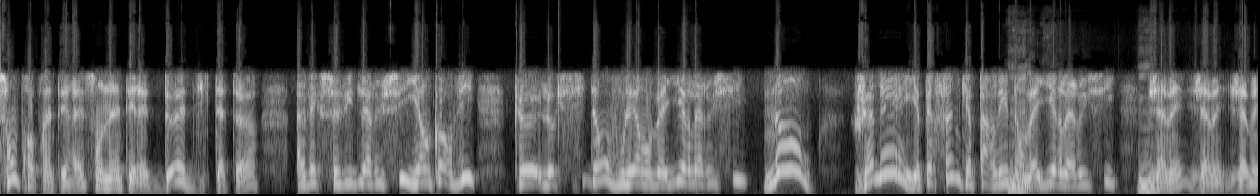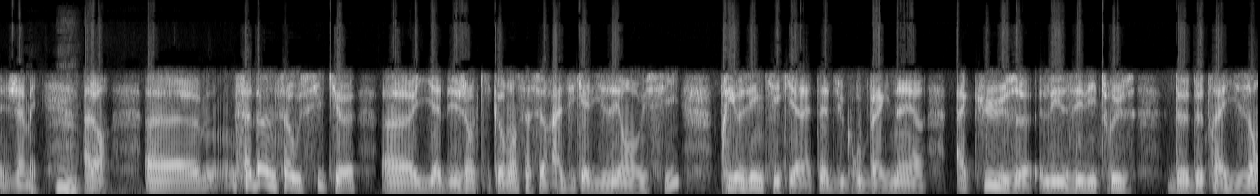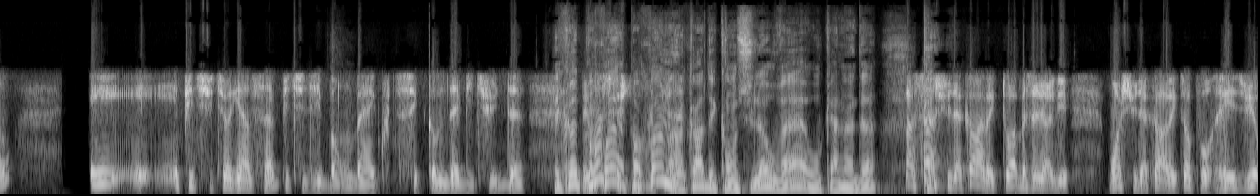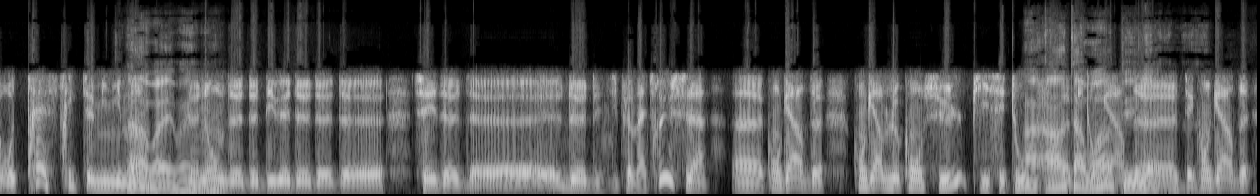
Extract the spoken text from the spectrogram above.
son propre intérêt, son intérêt de dictateur, avec celui de la Russie. Il a encore dit que l'Occident voulait envahir la Russie. Non Jamais. Il n'y a personne qui a parlé d'envahir la Russie. Jamais, jamais, jamais, jamais. Alors, euh, ça donne ça aussi que euh, y a des gens qui commencent à se radicaliser en Russie. Prigozhin, qui, qui est à la tête du groupe Wagner, accuse les élites russes de, de trahison. Et, et, et puis tu, tu regardes ça, puis tu dis bon ben écoute c'est comme d'habitude. Écoute, Mais pourquoi, pourquoi on a encore des consulats ouverts au Canada? Ah, ça, je suis d'accord avec toi. Ben, moi, je suis d'accord avec toi pour réduire au très strict minimum Ah, ouais, ouais, le ouais. nombre de de de de, de, de- tu sais, de, de, de- de diplomates russes là, euh, qu'on garde qu'on garde le consul, puis c'est tout. À- à Euh, puis Ottawa, qu'on garde, puis le- euh, qu'on garde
